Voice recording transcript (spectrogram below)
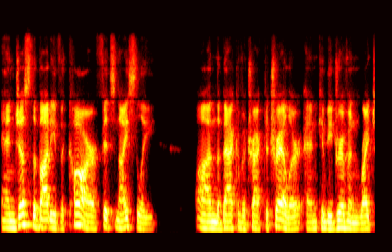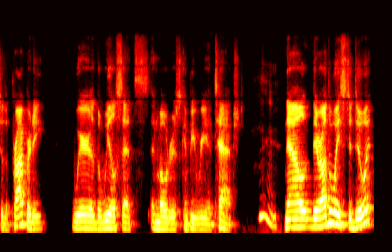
And just the body of the car fits nicely on the back of a tractor trailer and can be driven right to the property where the wheel sets and motors can be reattached. Hmm. Now, there are other ways to do it.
